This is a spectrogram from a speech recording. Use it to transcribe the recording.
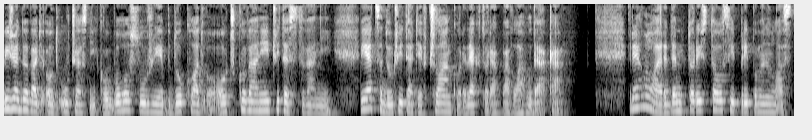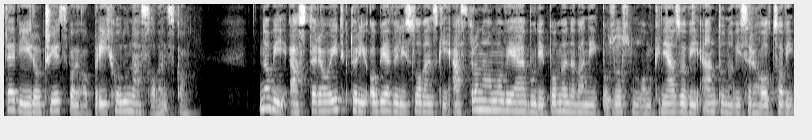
vyžadovať od účastníkov bohoslúžieb doklad o očkovaní či testovaní. Viac sa dočítate v článku redaktora Pavla Hudáka. Rehola redemptoristov si pripomenula sté výročie svojho príchodu na Slovensko. Nový asteroid, ktorý objavili slovenskí astronómovia, bude pomenovaný po zosnulom kňazovi Antonovi Srholcovi.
